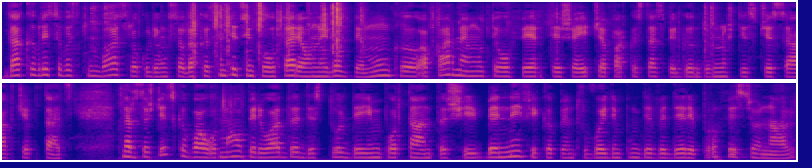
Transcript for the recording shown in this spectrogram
dacă vreți să vă schimbați locul de muncă sau dacă sunteți în căutarea unui loc de muncă, apar mai multe oferte și aici parcă stați pe gânduri, nu știți ce să acceptați. Dar să știți că va urma o perioadă destul de importantă și benefică pentru voi din punct de vedere profesional,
